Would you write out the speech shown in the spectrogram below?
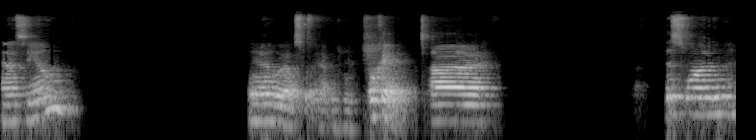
Potassium. And what else do happen here? Okay. Uh, this one,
